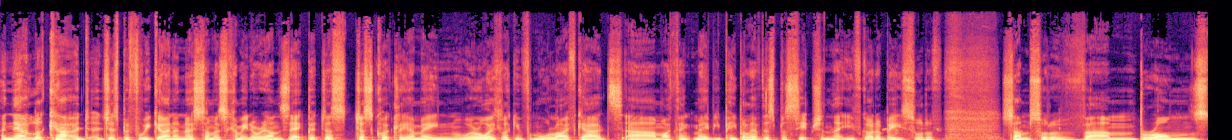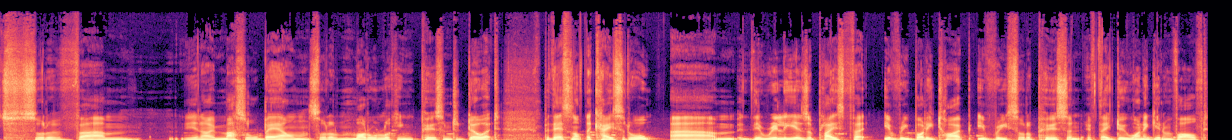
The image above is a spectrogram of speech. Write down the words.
And now, look, uh, just before we go, and I know summer's coming around, Zac, but just, just quickly, I mean, we're always looking for more lifeguards. Um, I think maybe people have this perception that you've got to be sort of some sort of um, bronzed, sort of um, you know, muscle bound, sort of model looking person to do it. But that's not the case at all. Um, there really is a place for every body type, every sort of person, if they do want to get involved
